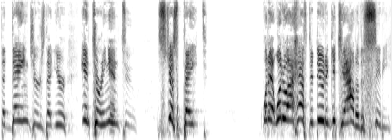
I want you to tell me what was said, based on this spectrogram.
the dangers that you're entering into. It's just bait. What, what do I have to do to get you out of the city?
